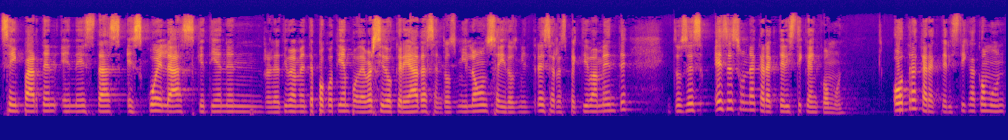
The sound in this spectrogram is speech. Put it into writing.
se imparten en estas escuelas que tienen relativamente poco tiempo de haber sido creadas en 2011 y 2013 respectivamente. Entonces, esa es una característica en común. Otra característica común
